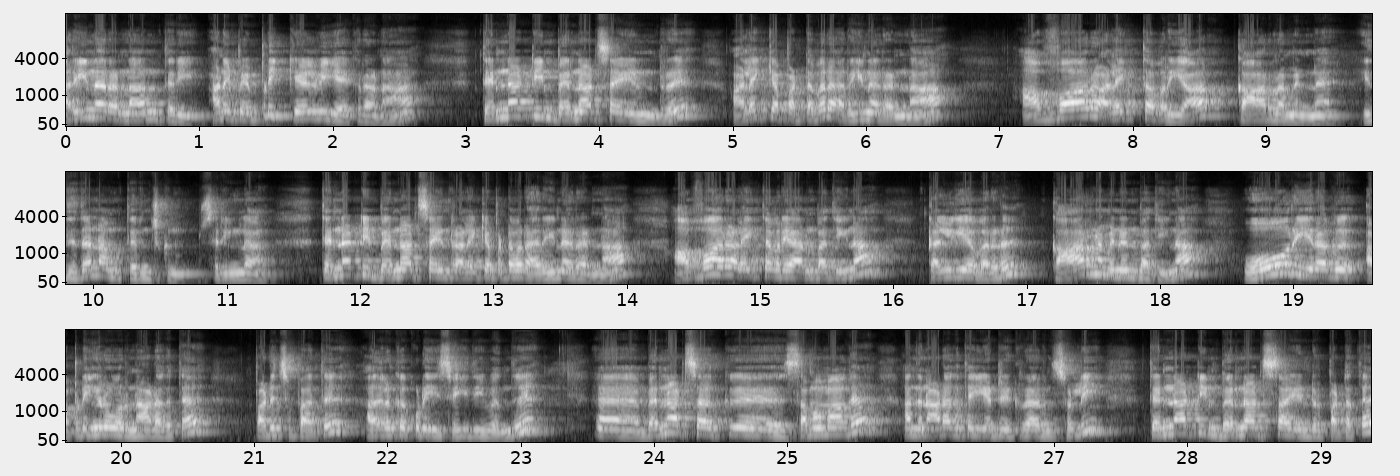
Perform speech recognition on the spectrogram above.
அறிஞர் அண்ணான்னு தெரியும். ஆனால் இப்போ எப்படி கேள்வி கேட்குறான்னா தென்னாட்டின் பெர்னாட்ஸா என்று அழைக்கப்பட்டவர் அறிஞர் அண்ணா. அவ்வாறு அழைத்தவர் யார்? காரணம் என்ன? இதுதான் நாம் தெரிஞ்சுக்கணும். சரிங்களா? தென்னாட்டின் பெர்னாட்ஸா என்று அழைக்கப்பட்டவர் அறிஞர் அண்ணா. அவ்வாறு அழைத்தவர் யாருன்னு பார்த்தீங்கன்னா கல்கி அவர்கள். காரணம் என்னன்னு பார்த்தீங்கன்னா ஓர் இரவு அப்படிங்கிற ஒரு நாடகத்தை படித்து பார்த்து அதில் இருக்கக்கூடிய செய்தி வந்து பெர்னாட் ஷாவுக்கு சமமாக அந்த நாடகத்தை இயற்றிருக்கிறாருன்னு சொல்லி தென்னாட்டின் பெர்னாட்ஷா என்ற பட்டத்தை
